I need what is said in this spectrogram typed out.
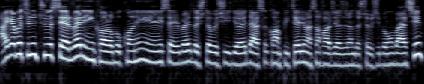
اگر بتونید توی سرور این کارو بکنی یعنی سروری داشته باشید یا دستگاه کامپیوتری مثلا خارج از ایران داشته باشید به اون وصلین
